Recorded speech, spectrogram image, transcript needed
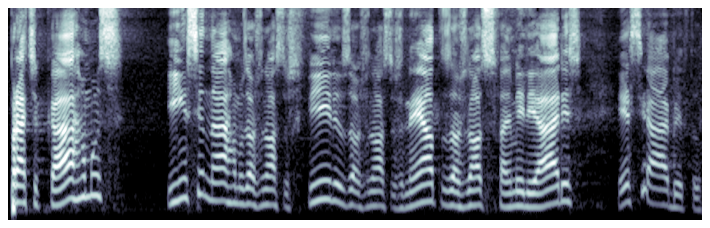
praticarmos e ensinarmos aos nossos filhos, aos nossos netos, aos nossos familiares esse hábito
